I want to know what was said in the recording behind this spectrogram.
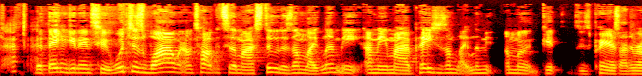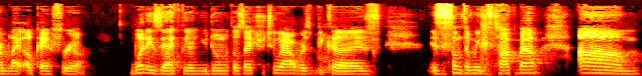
that they can get into, which is why when I'm talking to my students, I'm like, let me, I mean, my patients, I'm like, let me, I'm gonna get these parents out of the room. I'm like, okay, for real. What exactly are you doing with those extra two hours? Mm-hmm. Because is it something we need to talk about? Um,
